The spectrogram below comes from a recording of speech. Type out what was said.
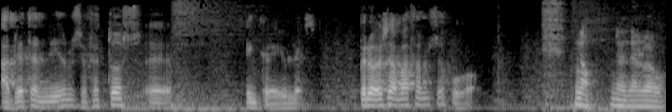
habría tenido unos efectos eh, increíbles. Pero esa baza no se jugó. No, desde luego.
